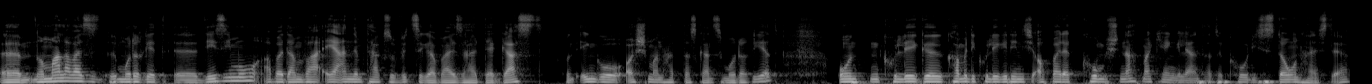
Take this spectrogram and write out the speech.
Ähm, normalerweise äh, moderiert äh, Desimo, aber dann war er an dem Tag so witzigerweise halt der Gast und Ingo Oschmann hat das Ganze moderiert. Und ein Kollege, Comedy-Kollege, den ich auch bei der komischen Nacht mal kennengelernt hatte, Cody Stone heißt er,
